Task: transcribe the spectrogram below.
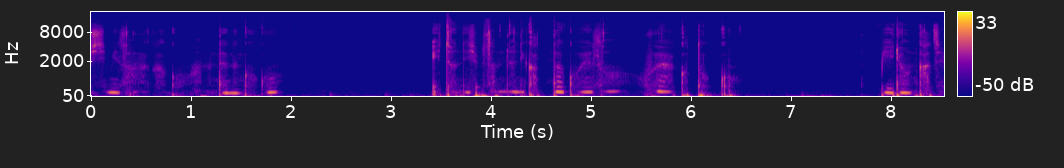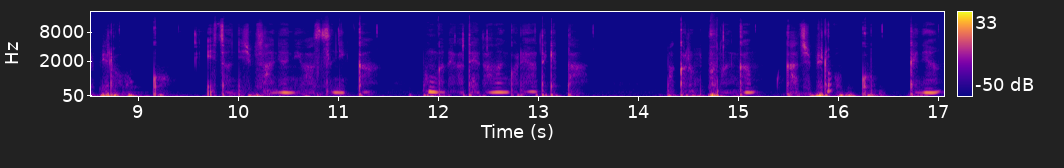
열심히 살아가고 하면 되는 거고 2023년이 갔다고 해서 후회할 것도 없고 미련 가질 필요 없고 2024년이 왔으니까 뭔가 내가 대단한 걸 해야 되겠다. 막 그런 부담감 가질 필요 없고 그냥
